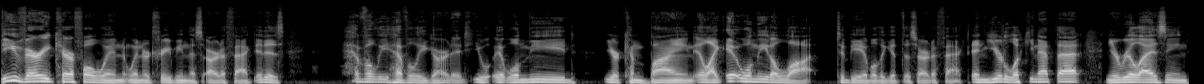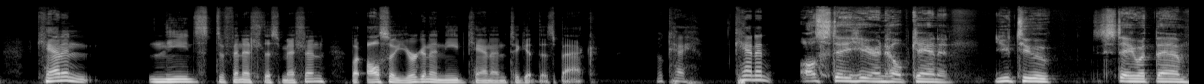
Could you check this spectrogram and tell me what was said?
be very careful when when retrieving this artifact. It is heavily, heavily guarded. You, it will need your combined, it, like, it will need a lot to be able to get this artifact. And you're looking at that, and you're realizing Cannon needs to finish this mission, but also you're going to need Cannon to get this back. Okay. Cannon, I'll stay here and help Cannon. You two stay with them.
